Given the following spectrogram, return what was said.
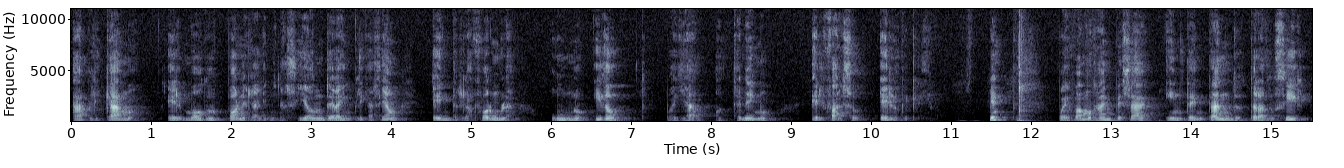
aplicamos el modus pone, la eliminación de la implicación entre la fórmula 1 y 2, pues ya obtenemos el falso, es lo que queríamos. Bien, pues vamos a empezar intentando traducir,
